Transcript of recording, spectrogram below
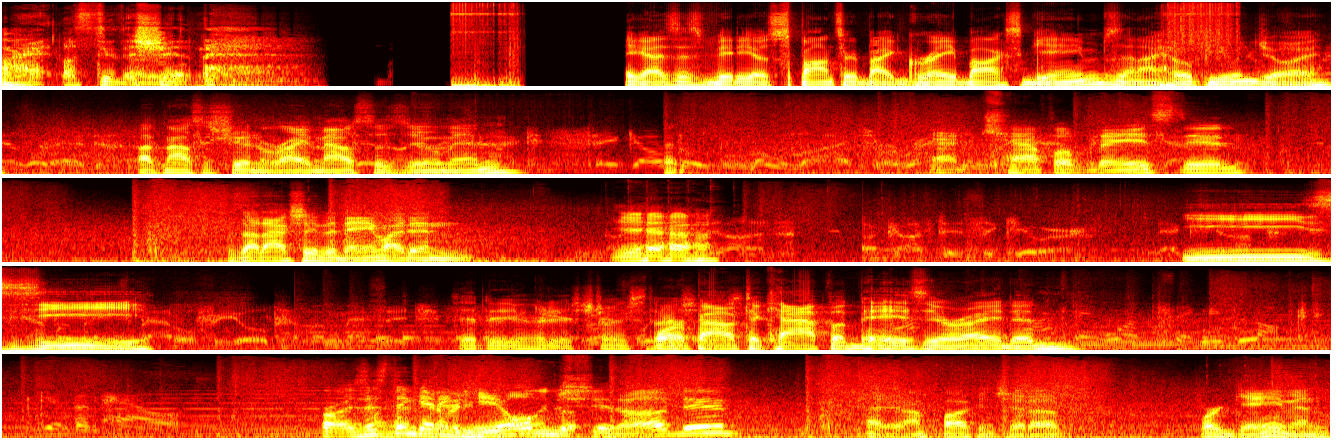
All right, let's do this shit. Hey guys, this video is sponsored by Grey Box Games, and I hope you enjoy. Left mouse is shooting, right mouse to zoom in. At Kappa base, dude. Is that actually the name? I didn't. Yeah. Easy. Yeah, dude, you heard it. Warp out to Kappa base. You're right, dude. Bro, is this thing getting healed? Shit up, dude. Yeah, dude, I'm fucking shit up. We're gaming.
